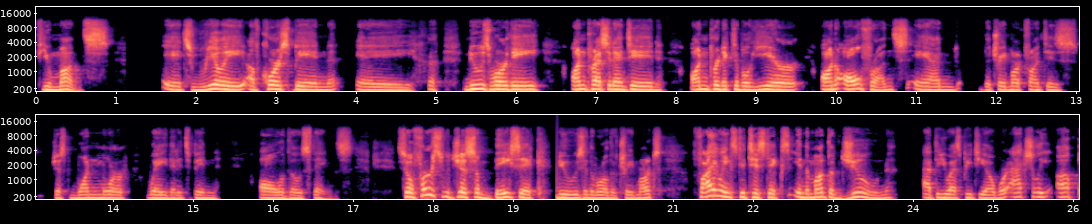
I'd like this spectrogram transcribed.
few months. It's really, of course, been a newsworthy, unprecedented, unpredictable year on all fronts. And the trademark front is just one more way that it's been all of those things. So, first, with just some basic news in the world of trademarks, filing statistics in the month of June at the USPTO were actually up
